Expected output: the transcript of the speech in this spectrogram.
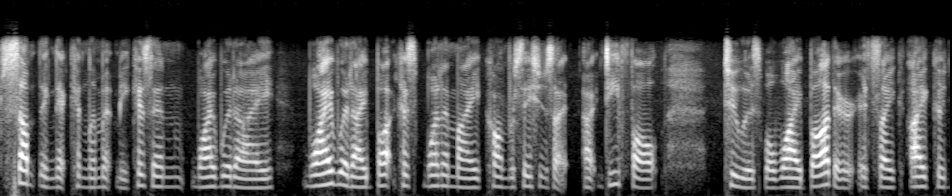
something that can limit me because then why would I? Why would I? Because one of my conversations I, I default to is, well, why bother? It's like I could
